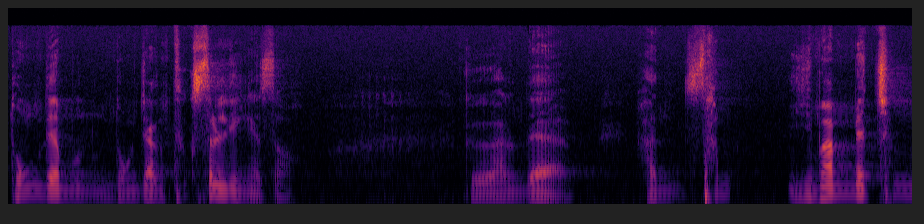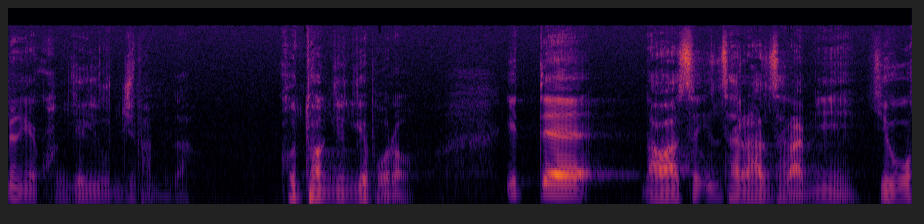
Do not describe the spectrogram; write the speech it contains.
동대문 운동장 특설링에서 그 하는데 한 3, 2만 몇천 명의 관객이 운집합니다. 권투한 경기 보러. 이때 나와서 인사를 한 사람이 기구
